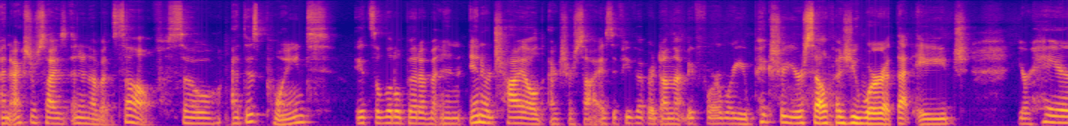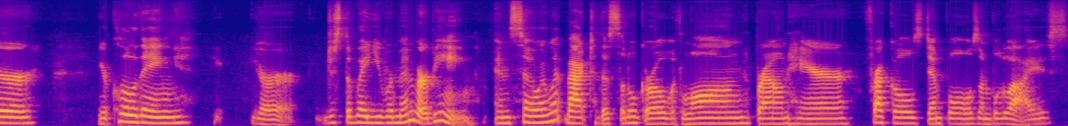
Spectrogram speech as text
an exercise in and of itself. So at this point, it's a little bit of an inner child exercise if you've ever done that before where you picture yourself as you were at that age your hair your clothing your just the way you remember being and so i went back to this little girl with long brown hair freckles dimples and blue eyes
